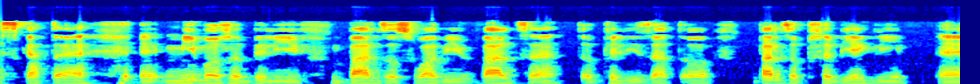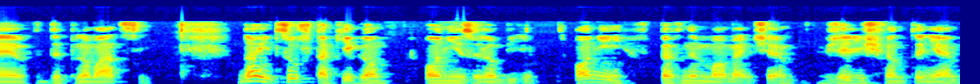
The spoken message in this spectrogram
SKT, mimo że byli bardzo słabi w walce, to byli za to bardzo przebiegli e, w dyplomacji. No i cóż takiego oni zrobili? Oni w pewnym momencie wzięli świątynię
